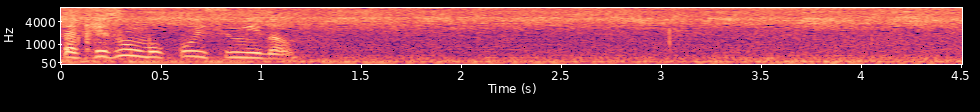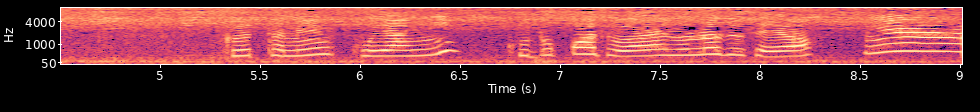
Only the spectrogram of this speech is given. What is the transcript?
자, 계속 먹고 있습니다. 그렇다면 고양이 구독과 좋아요 눌러주세요. 냥!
